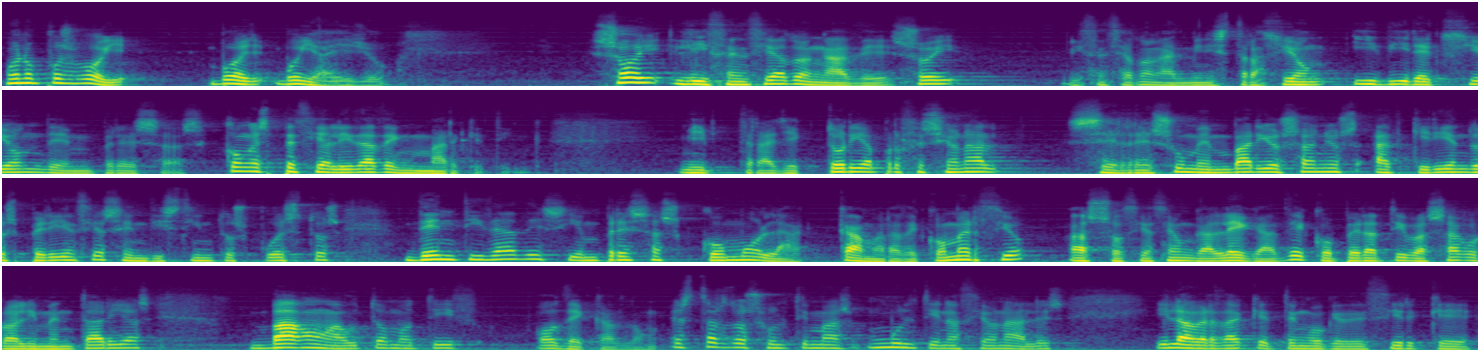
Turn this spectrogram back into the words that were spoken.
Bueno, pues voy, voy, voy a ello. Soy licenciado en ADE, soy licenciado en Administración y Dirección de Empresas, con especialidad en Marketing. Mi trayectoria profesional se resume en varios años adquiriendo experiencias en distintos puestos de entidades y empresas como la Cámara de Comercio, Asociación Galega de Cooperativas Agroalimentarias, Vagon Automotive o Decathlon. Estas dos últimas multinacionales y la verdad que tengo que decir que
